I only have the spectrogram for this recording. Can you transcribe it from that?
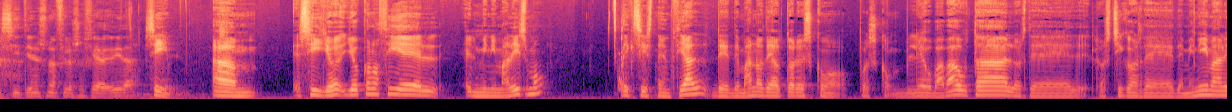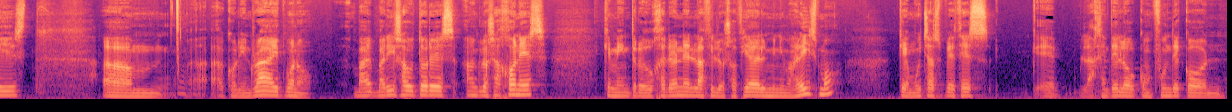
Si tienes una filosofía de vida. Sí, um, sí yo, yo conocí el, el minimalismo existencial de, de, mano de autores como pues con Leo Babauta, los de los chicos de, de Minimalist, a Colin Wright, bueno, varios autores anglosajones que me introdujeron en la filosofía del minimalismo, que muchas veces eh, la gente lo confunde con,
